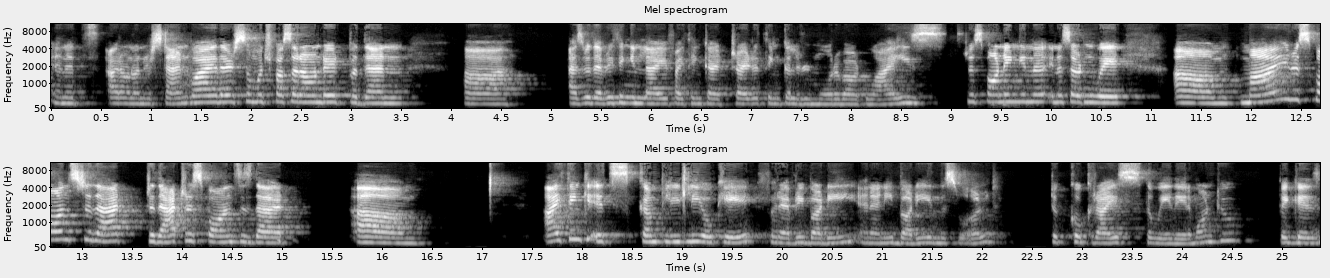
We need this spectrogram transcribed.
and it's I don't understand why there's so much fuss around it. But then, uh, as with everything in life, I think I try to think a little more about why he's responding in a in a certain way. Um, my response to that to that response is that um, I think it's completely okay for everybody and anybody in this world to cook rice the way they want to because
